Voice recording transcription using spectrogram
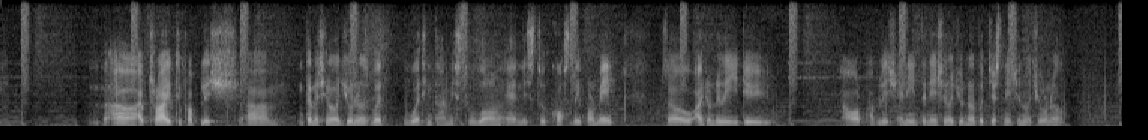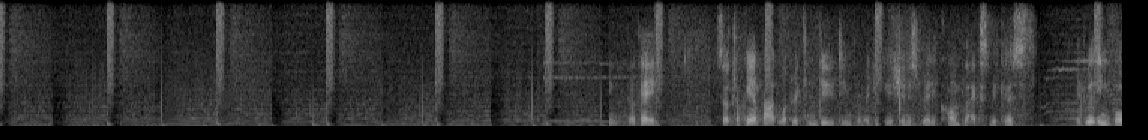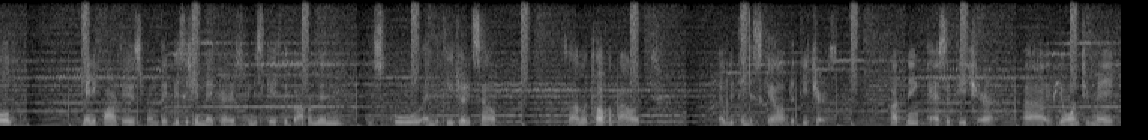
uh, I've tried to publish um, international journals but the waiting time is too long and it's too costly for me. So I don't really do or publish any international journal but just national journal. Okay. So talking about what we can do to improve education is very complex because it will involve many parties from the decision makers, in this case the government and the school and the teacher itself. So I'm to talk about within the scale of the teachers. I think as a teacher, uh, if you want to make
